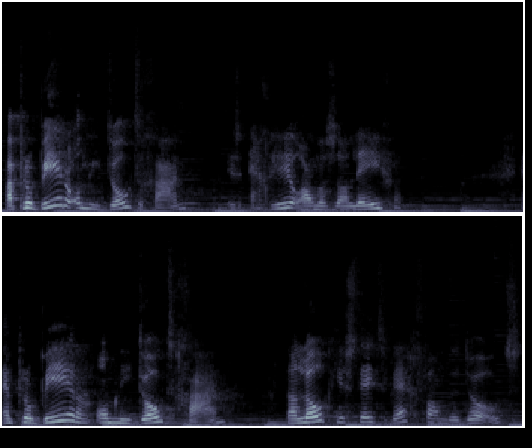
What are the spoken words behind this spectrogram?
Maar proberen om niet dood te gaan is echt heel anders dan leven. En proberen om niet dood te gaan, dan loop je steeds weg van de dood.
